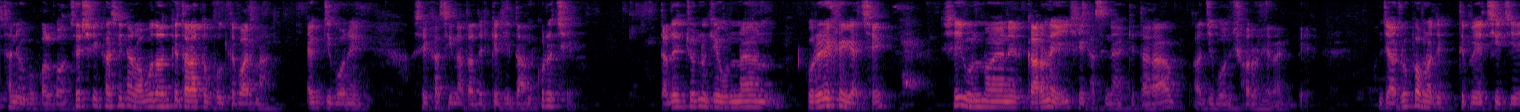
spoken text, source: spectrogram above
স্থানীয় গোপালগঞ্জের শেখ হাসিনার অবদানকে তারা তো ভুলতে পারে না। এক জীবনে শেখ হাসিনা তাদেরকে যে দান করেছে, তাদের জন্য যে উন্নয়ন করে রেখে গেছে, সেই উন্নয়নের কারণেই শেখ হাসিনাকে তারা আজীবন স্মরণে রাখবে। যার রূপ আমরা দেখতে পেয়েছি যে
